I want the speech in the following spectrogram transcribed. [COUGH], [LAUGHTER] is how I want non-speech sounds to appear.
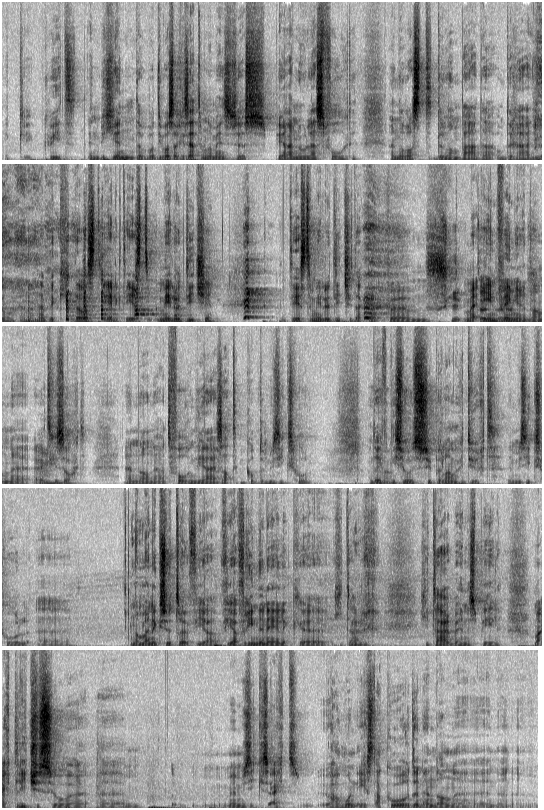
ik, ik weet in het begin, dat, die was er gezet omdat mijn zus pianoles volgde. En dan was het de Lambada op de radio. En dan heb ik, dat was het, eigenlijk het eerste melodietje, het eerste melodietje dat ik heb ehm, met één vinger dan eh, uitgezocht. En dan ja, het volgende jaar zat ik op de muziekschool. Want dat heeft niet zo super lang geduurd, de muziekschool. eh. dan ben ik zo terug via, via vrienden eigenlijk eh, gitaar, Mhm. Gitaar beginnen spelen. Maar echt liedjes zo. eh, ehm, de- met muziek is echt ja, gewoon eerst akkoorden en dan eh, een-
